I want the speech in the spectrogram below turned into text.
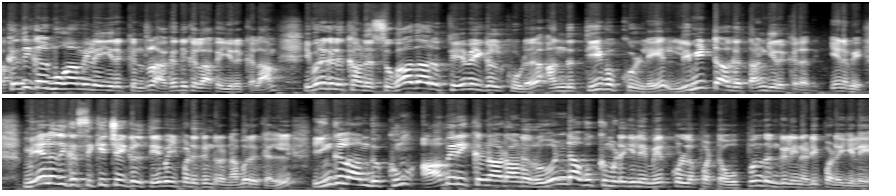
அகதிகள் முகாமிலே இருக்கின்ற அகதிகளாக இருக்கலாம். இவர்களுக்கான சுகாதார தேவைகள் கூட அந்த தீவுக்குள்ளே லிமிட்டாகத்தான் இருக்கிறது எனவே மேலதிக சிகிச்சைகள் தேவைப்படுகின்ற நபர்கள் இங்கிலாந்துக்கும் ஆபிரிக்க நாடான ருவண்டாவுக்கும் இடையிலே மேற்கொள்ளப்பட்ட ஒப்பந்தங்களின் அடிப்படையிலே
